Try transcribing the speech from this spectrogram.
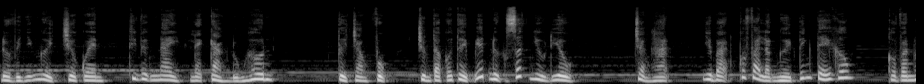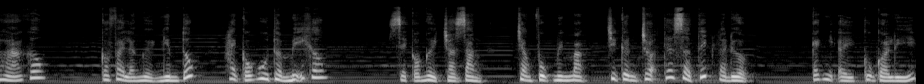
Đối với những người chưa quen thì việc này lại càng đúng hơn. Từ trang phục, chúng ta có thể biết được rất nhiều điều. Chẳng hạn như bạn có phải là người tinh tế không? Có văn hóa không? Có phải là người nghiêm túc hay có gu thẩm mỹ không? Sẽ có người cho rằng trang phục mình mặc chỉ cần chọn theo sở thích là được. Cách nghĩ ấy cũng có lý,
